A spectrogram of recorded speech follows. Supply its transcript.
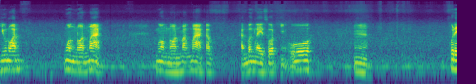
หิวนอน ง่วงนอนมาก ง่วงนอนมากๆครับคันเบิ่งไลฟ์สดนี่โอ้อืม ผู้ใด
